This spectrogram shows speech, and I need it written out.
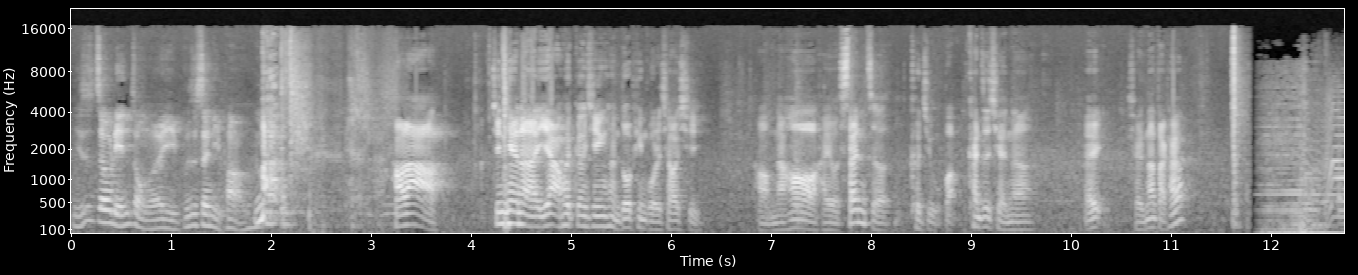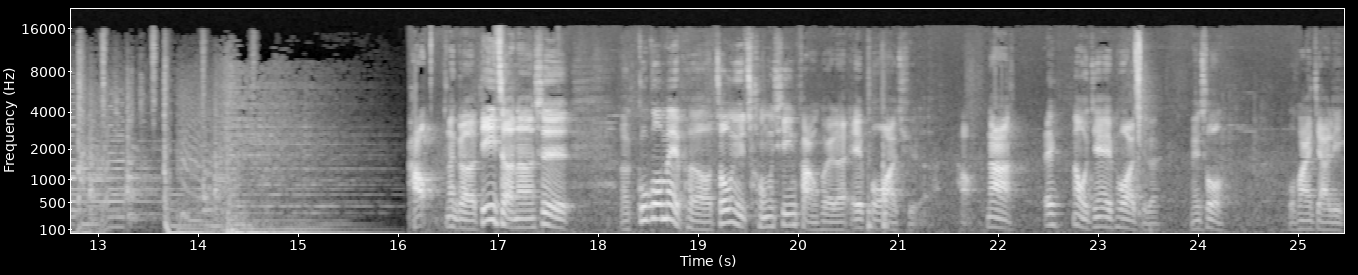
你是只有脸肿而已，不是身体胖。好啦，今天呢一样会更新很多苹果的消息。好，然后还有三则科技午报。看之前呢，哎，小铃铛打开哦。好，那个第一则呢是呃 Google Map 哦，终于重新返回了 Apple Watch 了。好，那哎，那我今天 Apple Watch 呢？没错，我放在家里。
